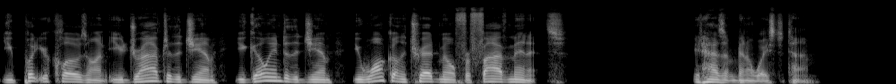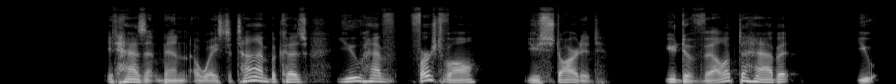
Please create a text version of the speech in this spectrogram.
you put your clothes on, you drive to the gym, you go into the gym, you walk on the treadmill for five minutes, it hasn't been a waste of time. It hasn't been a waste of time because you have, first of all, you started, you developed a habit, you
